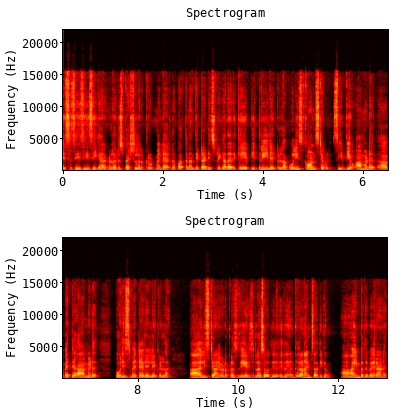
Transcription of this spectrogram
എസ് എസ് സി സി സിക്കാർക്കുള്ള ഒരു സ്പെഷ്യൽ റിക്രൂട്ട്മെന്റ് ആയിരുന്നു. പത്തനംതിട്ട ഡിസ്ട്രിക്ട് അതായത് കെ പി ത്രീയിലേക്കുള്ള police constable C P O armed ബെറ്റ ആമഡ് പോലീസ് ബറ്റാലിയനിലേക്കുള്ള ലിസ്റ്റാണ് ഇവിടെ പ്രസിദ്ധീകരിച്ചിട്ടുള്ളത്. സോ ഇത് നിങ്ങൾക്ക് കാണാൻ സാധിക്കും. അമ്പത് പേരാണ്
